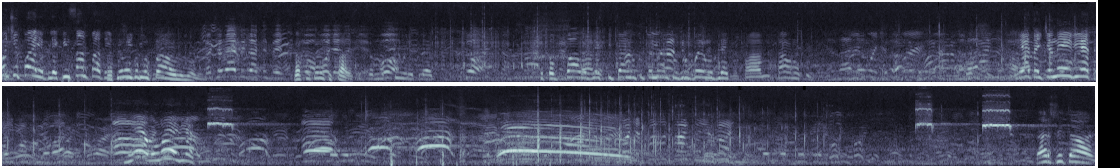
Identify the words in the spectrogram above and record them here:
Он чіпає, блядь, він сам падає. Типа впало, блядь, спеціальну купименту зробили, блядь. Вєтай, тяни, вєтай. Ні, лови, вєтай. Перший тайм.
